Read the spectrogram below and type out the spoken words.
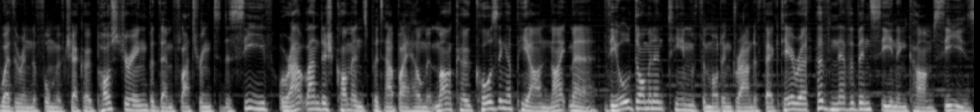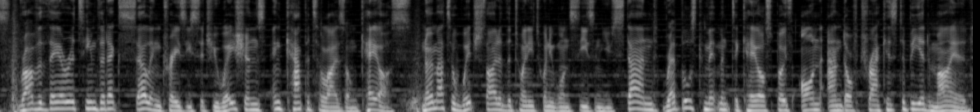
whether in the form of Checo posturing but then flattering to deceive, or outlandish comments put out by Helmut Marko causing a PR nightmare. The all-dominant team of the modern ground effect era have never been seen in calm seas. Rather, they are a team that excel in crazy situations and capitalize on chaos. No matter which side of the 2021 season you stand, Red Bull's commitment to chaos both on and off track is to be admired.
